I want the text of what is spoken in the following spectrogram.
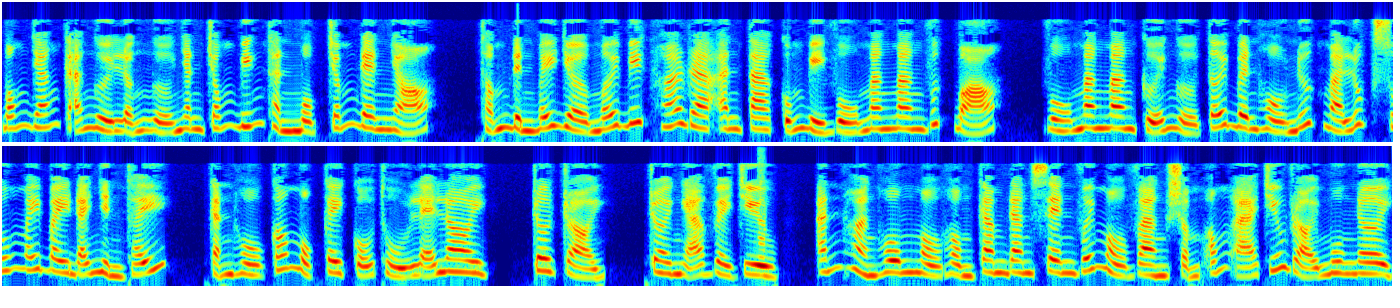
bóng dáng cả người lẫn ngựa nhanh chóng biến thành một chấm đen nhỏ, thẩm đình bấy giờ mới biết hóa ra anh ta cũng bị vụ mang mang vứt bỏ, vụ mang mang cưỡi ngựa tới bên hồ nước mà lúc xuống máy bay đã nhìn thấy, cạnh hồ có một cây cổ thụ lẻ loi, trơ trọi, trời ngã về chiều, ánh hoàng hôn màu hồng cam đang xen với màu vàng sẫm ống ả chiếu rọi muôn nơi,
